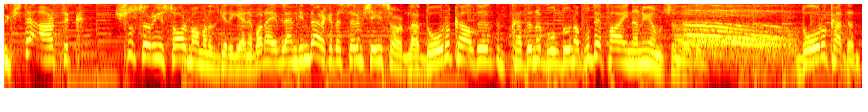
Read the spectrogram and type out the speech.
3'te artık şu soruyu sormamanız gerekiyor. Yani bana evlendiğimde arkadaşlarım şeyi sordular. Doğru kaldığı kadını bulduğuna bu defa inanıyor musun dedi. Doğru kadın.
